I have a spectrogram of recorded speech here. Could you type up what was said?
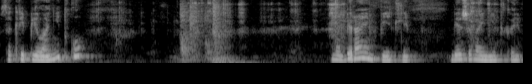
Закрепила нитку. Набираем петли бежевой ниткой.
